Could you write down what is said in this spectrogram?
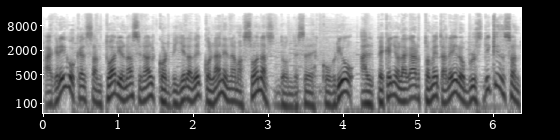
agrego que el Santuario Nacional Cordillera de Colán en Amazonas, donde se descubrió al pequeño lagarto metalero Bruce Dickinson,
